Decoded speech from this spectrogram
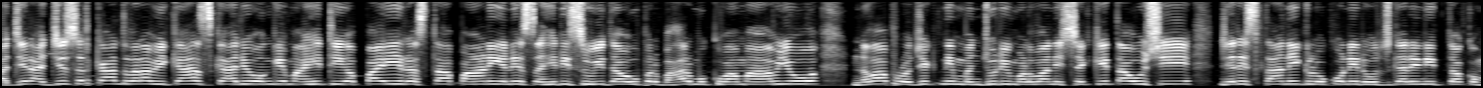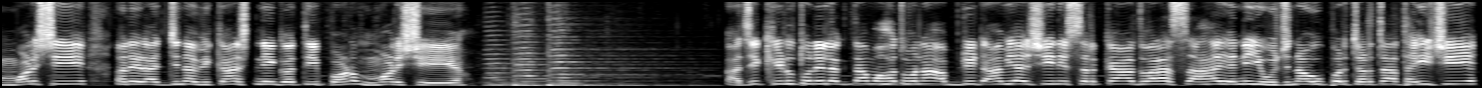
આજે રાજ્ય સરકાર દ્વારા વિકાસ કાર્યો અંગે માહિતી અપાઈ. રસ્તા, પાણી અને શહેરી સુવિધાઓ ઉપર ભાર મૂકવામાં આવ્યો. નવા પ્રોજેક્ટની મંજૂરી મળવાની શક્યતાઓ છે. જ્યારે સ્થાનિક લોકોને રોજગારીની તક મળશે અને રાજ્યના વિકાસની ગતિ પણ મળશે. આજે ખેડૂતોને લગતા મહત્વના અપડેટ આવ્યા છે અને સરકાર દ્વારા સહાય અને યોજના ઉપર ચર્ચા થઈ છે.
